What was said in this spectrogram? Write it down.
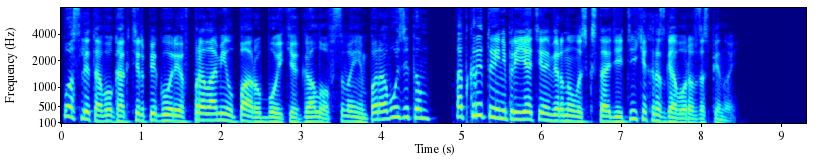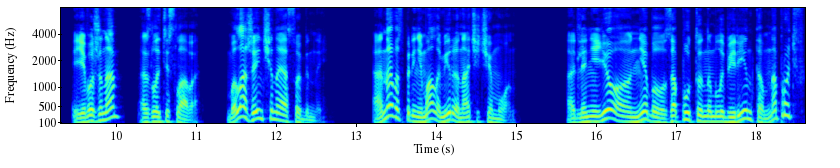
после того, как Терпигорьев проломил пару бойких голов своим паровозиком, открытое неприятие вернулось к стадии тихих разговоров за спиной. Его жена, Златислава, была женщиной особенной. Она воспринимала мир иначе, чем он. А для нее он не был запутанным лабиринтом, напротив,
